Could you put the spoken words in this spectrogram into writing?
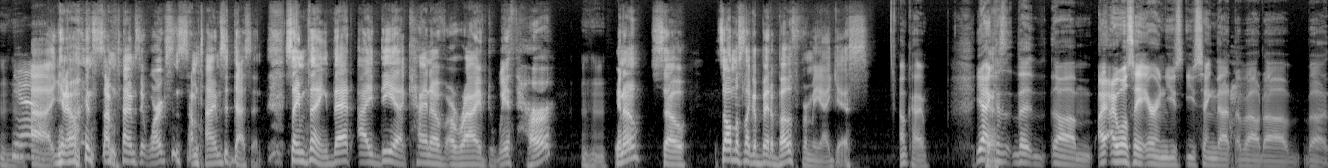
Mhm. yeah. uh, you know, and sometimes it works and sometimes it doesn't. Same thing. That idea kind of arrived with her, Mhm. you know? So it's almost like a bit of both for me, I guess. Okay. Yeah, Yeah. because the um, I, I will say, Erin, you you saying that about uh, uh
